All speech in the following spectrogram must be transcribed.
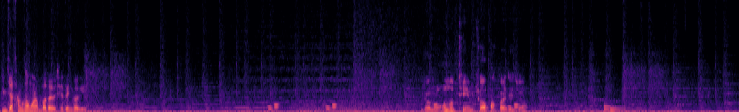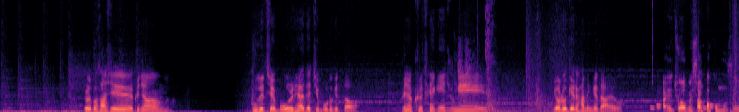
진짜 상성을 안 받아요 제 생각에. 이러면 호노팀 조합 바꿔야 되죠. 그래서 사실 그냥 도대체 뭘 해야 될지 모르겠다. 그냥 그 세 개 중에 여러 개를 하는 게 나아요. 아예 조합을 싹 바꾼 모습.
